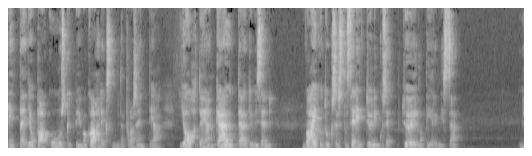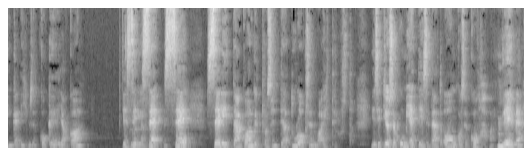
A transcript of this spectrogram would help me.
että jopa 60-80 prosenttia johtajan käyttäytymisen vaikutuksesta selittyy niin kuin se työilmapiiri, missä, minkä ihmiset kokee jakaa. Ja se, se, se selittää 30 prosenttia tuloksen vaihtelusta. Niin sitten jos joku miettii sitä, että onko se kova vai niin. pehmeä.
